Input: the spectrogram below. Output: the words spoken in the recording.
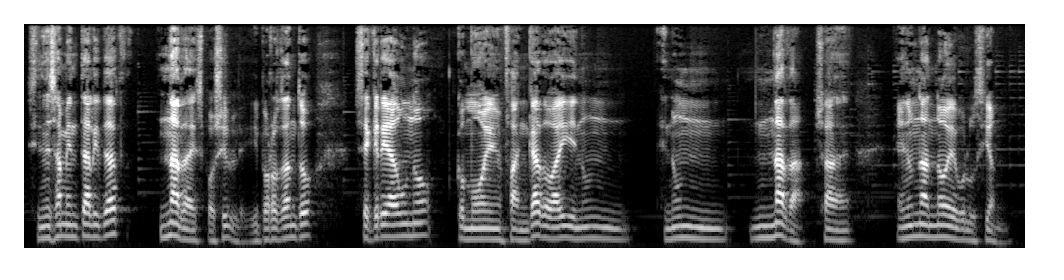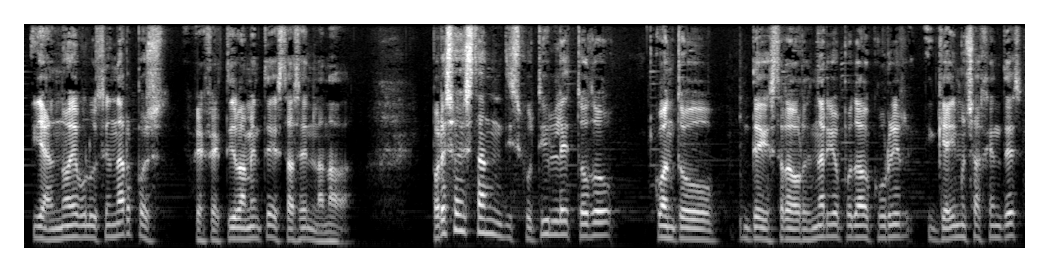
Sin esa mentalidad, nada es posible. Y por lo tanto, se crea uno como enfangado ahí en un, en un nada, o sea, en una no evolución. Y al no evolucionar, pues efectivamente estás en la nada. Por eso es tan discutible todo cuanto de extraordinario pueda ocurrir y que hay muchas gentes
